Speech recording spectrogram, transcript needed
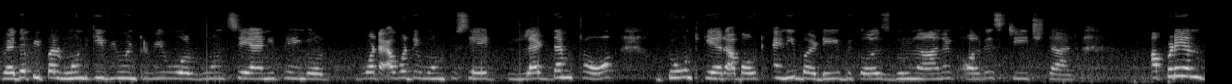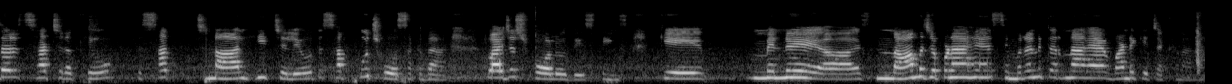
Whether people won't give you interview or won't say anything or whatever they want to say let them talk. Don't care about anybody because guru nanak always teach that ਆਪਣੇ ਅੰਦਰ ਸੱਚ ਰੱਖਿਓ ਤੇ ਸੱਚ ਨਾਲ ਹੀ ਚਲਿਓ ਤੇ ਸਭ ਕੁਝ ਹੋ ਸਕਦਾ ਹੈ so I just follow these things ਕਿ ਮੈਨੇ ਨਾਮ ਜਪਣਾ ਹੈ ਸਿਮਰਨ ਕਰਨਾ ਹੈ ਵੰਡ ਕੇ ਚੱਖਣਾ ਹੈ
